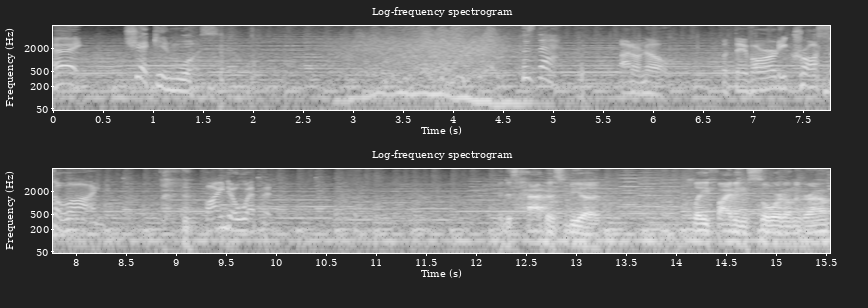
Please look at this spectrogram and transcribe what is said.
Hey, chicken wuss. Who's that? I don't know, but they've already crossed the line. Find a weapon. It just happens to be a play fighting sword on the ground.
